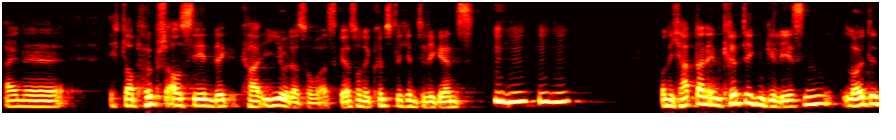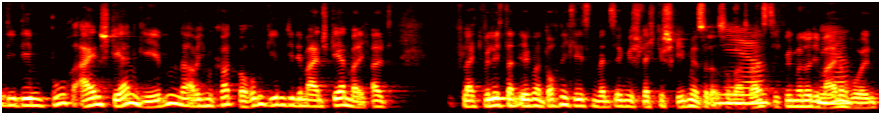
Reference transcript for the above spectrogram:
eine ich glaube, hübsch aussehende KI oder sowas, gell? so eine künstliche Intelligenz. Mhm, mh. Und ich habe dann in Kritiken gelesen, Leute, die dem Buch einen Stern geben, da habe ich mir gefragt, warum geben die dem einen Stern? Weil ich halt, vielleicht will ich dann irgendwann doch nicht lesen, wenn es irgendwie schlecht geschrieben ist oder sowas, yeah. weißt Ich will mir nur die yeah. Meinung holen.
